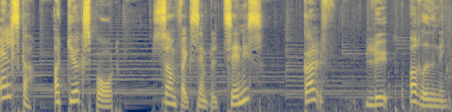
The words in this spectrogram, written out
elsker at dyrke sport. Som for eksempel tennis, golf, løb og ridning.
